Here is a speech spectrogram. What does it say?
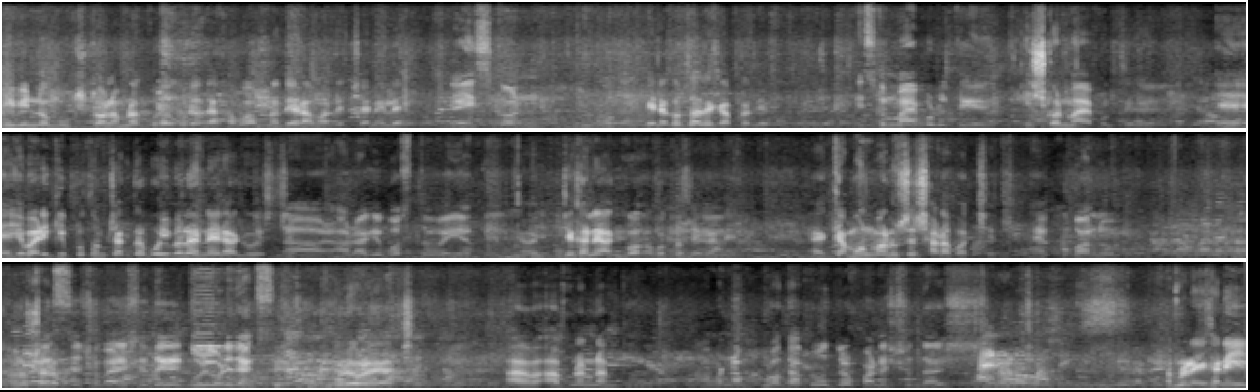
বিভিন্ন বুক স্টল আমরা ঘুরে ঘুরে দেখাবো আপনাদের আমাদের চ্যানেলে এটা কোথা থেকে আপনাদের? ইস্কন মায়াপুর থেকে। ইস্কন মায়াপুর থেকে। এবারে কি প্রথম চাকদা বই মেলা না এর আগে এসছে আর আগে বসতে হবে ইয়াতে। যেখানে ব- হতো সেখানে। কেমন মানুষের সাড়া পাচ্ছে হ্যাঁ খুব ভালো। ভালো সাড়া সবাই এসে দেখে ঘুরে ঘুরে দেখছে ঘুরে ঘুরে যাচ্ছে। আপনার নাম কি? আমার নাম প্রতাপ রুদ্র পানেশ্বর দাস। আপনারা এখানেই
